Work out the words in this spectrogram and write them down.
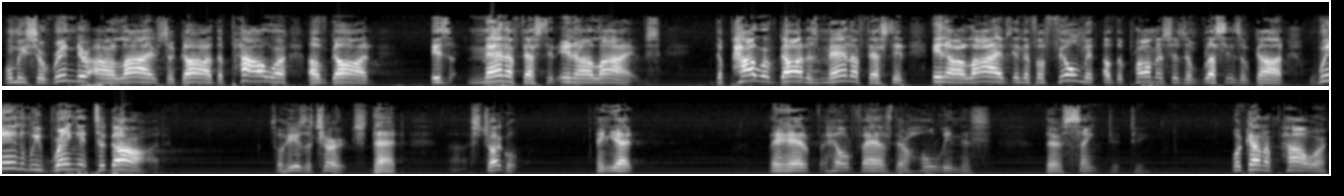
When we surrender our lives to God, the power of God is manifested in our lives. The power of God is manifested in our lives in the fulfillment of the promises and blessings of God when we bring it to God. So here's a church that uh, struggled and yet they had held fast their holiness, their sanctity. What kind of power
